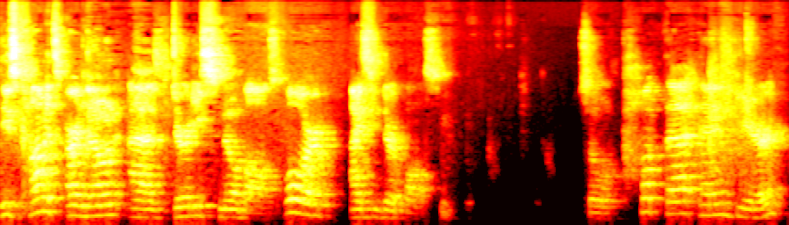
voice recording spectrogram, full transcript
these comets are known as dirty snowballs or icy dirt balls. So we'll put that in here.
